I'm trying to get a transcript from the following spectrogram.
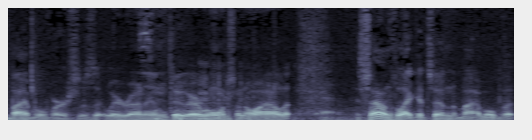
Bible verses that we run into every once in a while. It, it sounds like it's in the Bible, but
